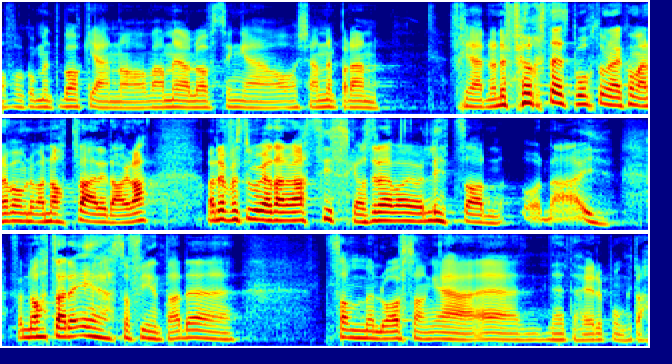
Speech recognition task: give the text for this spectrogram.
å få komme tilbake igjen og være med og lovsynge og kjenne på den freden. Og Det første jeg spurte om, da jeg kom her, det var om det var nattverd i dag. da. Og det forsto jeg at det hadde vært sist så det var jo litt sånn Å nei! For nattverd er så fint. da. Det sammen med lovsang er, er et høydepunkt. da.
